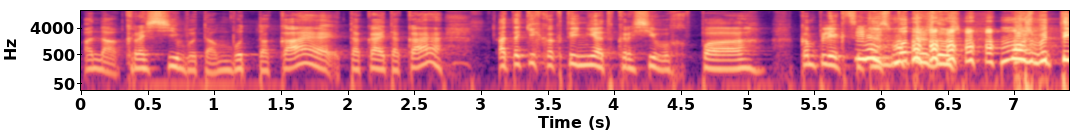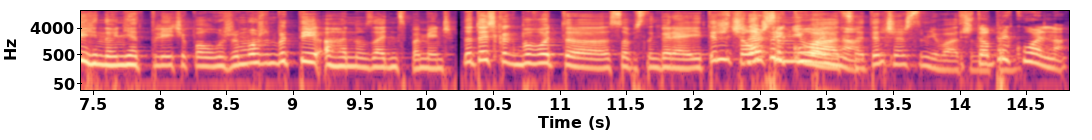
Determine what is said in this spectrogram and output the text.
она красива, там, вот такая, такая-такая, а таких, как ты, нет красивых по комплекции. Ты смотришь, думаешь, может быть, ты, но нет, плечи поуже, может быть, ты, а, ну, задница поменьше. Ну, то есть, как бы вот, э, собственно говоря, и ты Что начинаешь прикольно? сомневаться, ты начинаешь сомневаться. в Что этом. прикольно,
